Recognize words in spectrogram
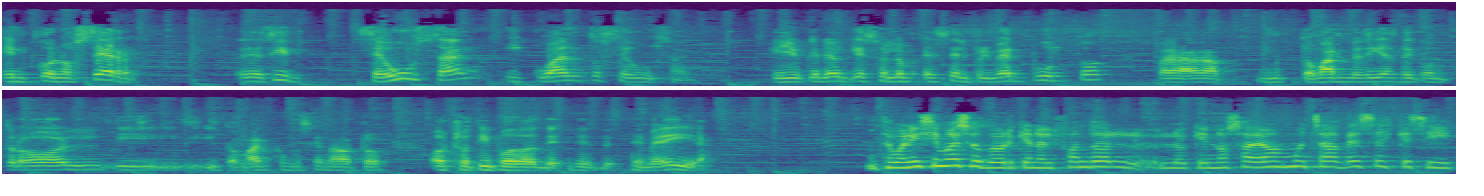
en conocer, es decir, se usan y cuántos se usan. Que yo creo que eso es el primer punto para tomar medidas de control y, tomar, ¿cómo se llama?, otro, otro tipo de, de medidas. Está buenísimo eso, porque en el fondo lo que no sabemos muchas veces es que si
